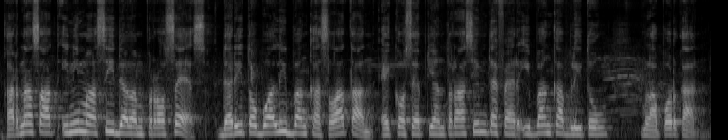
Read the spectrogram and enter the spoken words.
karena saat ini masih dalam proses. Dari Tobuali, Bangka Selatan, Eko Septian Terasim TVRI Bangka Belitung melaporkan.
